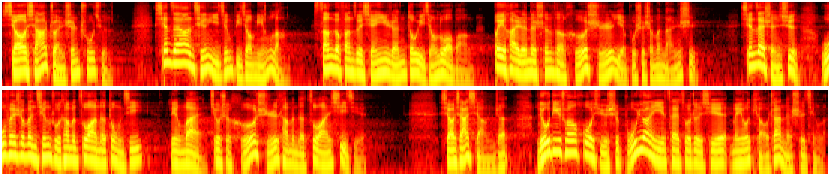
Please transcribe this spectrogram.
小霞转身出去了。现在案情已经比较明朗，三个犯罪嫌疑人都已经落网，被害人的身份核实也不是什么难事。现在审讯无非是问清楚他们作案的动机，另外就是核实他们的作案细节。小霞想着，刘迪川或许是不愿意再做这些没有挑战的事情了，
